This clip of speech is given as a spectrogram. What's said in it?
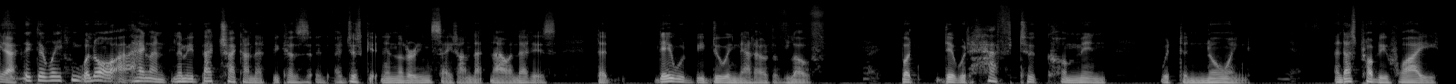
Yeah. They're waking. Well, no, uh, hang on. Let me backtrack on that because I- I'm just getting another insight on that now, and that is that they would be doing that out of love, but they would have to come in with the knowing, Yes. and that's probably why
